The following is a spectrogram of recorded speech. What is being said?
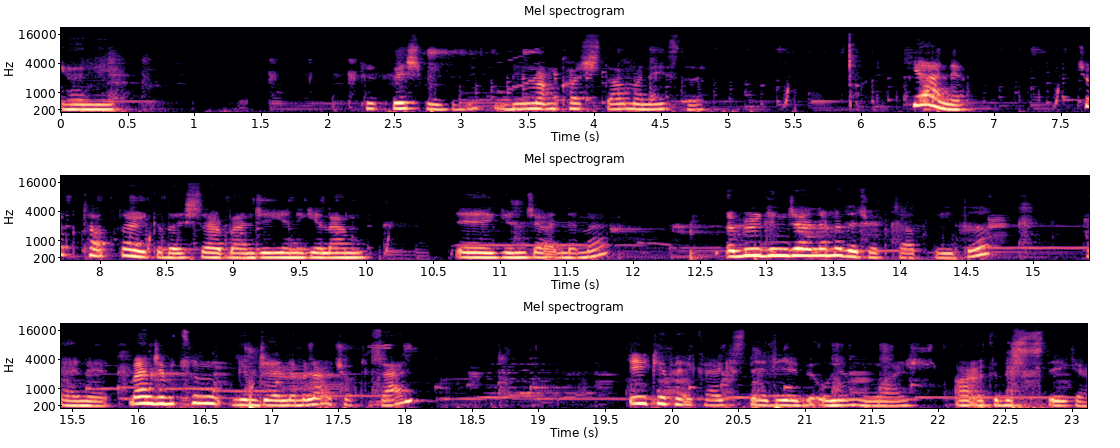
yani 45 miydi? Bilmem kaçtı ama neyse. Yani çok tatlı arkadaşlar bence yeni gelen e, güncelleme. Öbür güncelleme de çok tatlıydı. Yani bence bütün güncellemeler çok güzel. İyi ki PKXD diye bir oyun var. Arkadaş isteği.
